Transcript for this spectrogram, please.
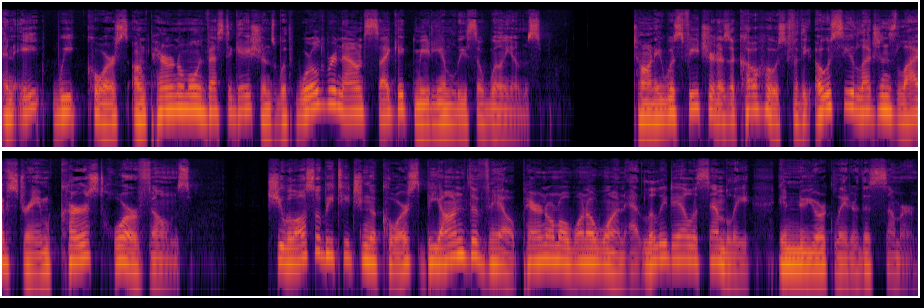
an eight week course on paranormal investigations with world renowned psychic medium Lisa Williams. Tawney was featured as a co host for the OC Legends live stream Cursed Horror Films. She will also be teaching a course, Beyond the Veil Paranormal 101, at Lilydale Assembly in New York later this summer.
